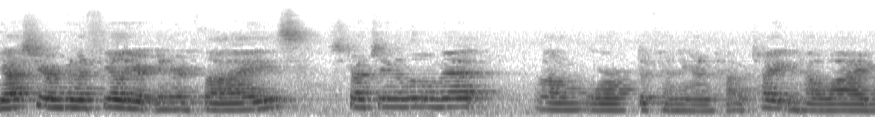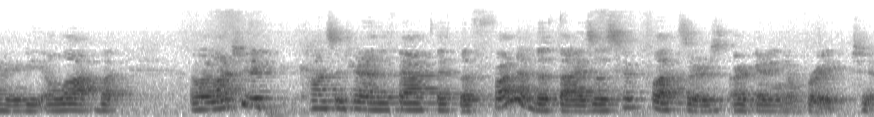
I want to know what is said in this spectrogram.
Yes, you're going to feel your inner thighs stretching a little bit, um, or depending on how tight and how wide, maybe a lot. But I want you to concentrate on the fact that the front of the thighs, those hip flexors, are getting a break too.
